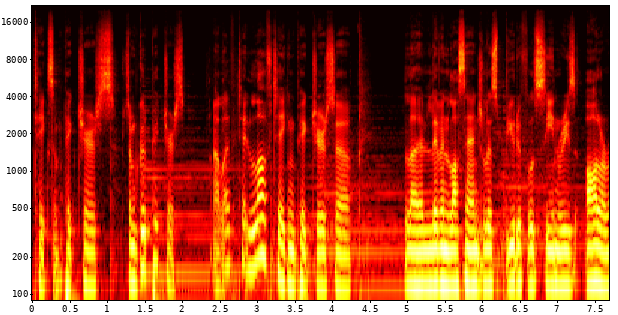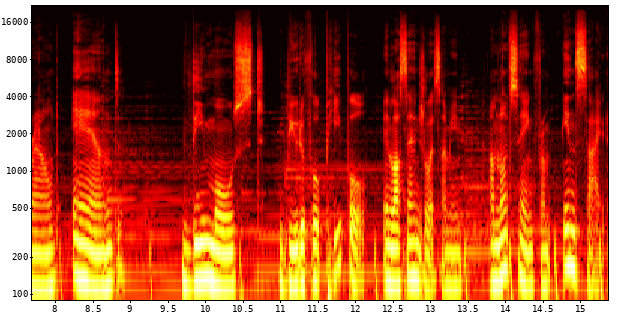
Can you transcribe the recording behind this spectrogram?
take some pictures, some good pictures. I love, ta- love taking pictures. Uh, li- live in Los Angeles, beautiful sceneries all around, and the most beautiful people in Los Angeles. I mean, I'm not saying from inside,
